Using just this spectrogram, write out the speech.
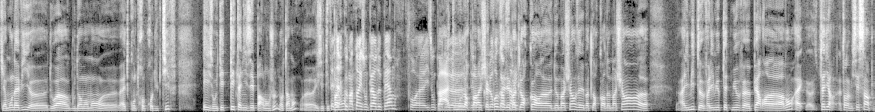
qui à mon avis doit au bout d'un moment être contre-productif. Et ils ont été tétanisés par l'enjeu, notamment. ils étaient C'est-à-dire que maintenant ils ont peur de perdre. Pour, ils ont peur bah, de, tout le monde leur parle à chaque fois. Vous allez battre leur corps de machin. Vous allez battre leur corps de machin. À la limite, valait mieux peut-être mieux perdre avant. C'est-à-dire, attends, mais c'est simple.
